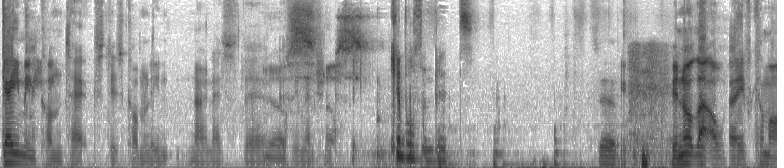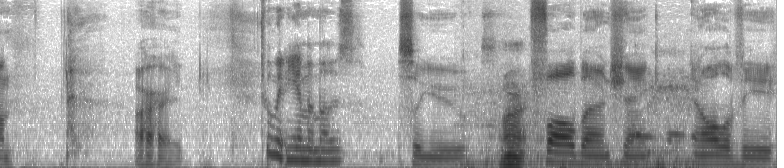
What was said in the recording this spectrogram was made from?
gaming context is commonly known as the as we yes. mentioned. Kibbles and bits. You're not that old, Dave. Come on. All right. Too many MMOs. So you All right. fall Boneshank and all of the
